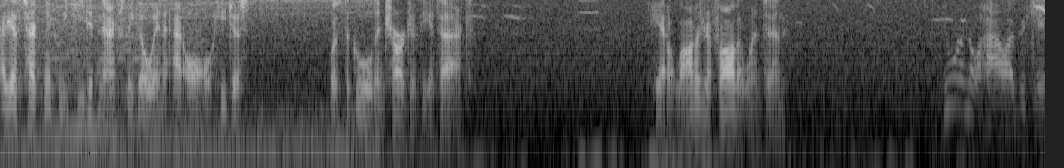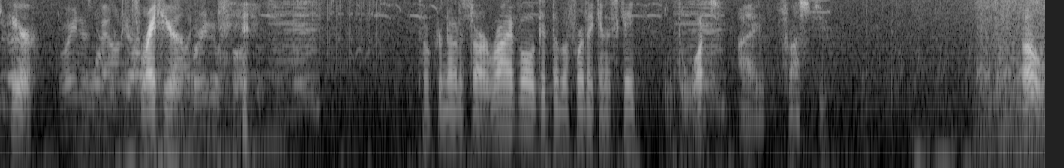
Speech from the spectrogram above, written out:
I guess technically he didn't actually go in at all. He just was the Goa'uld in charge of the attack. He had a lot of Jaffa that went in. Do you want to know how I became Here. the greatest bounty It's right here. galaxy? Tok'ra noticed our arrival. Get them before they can escape. With what? I trust you. Oh.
